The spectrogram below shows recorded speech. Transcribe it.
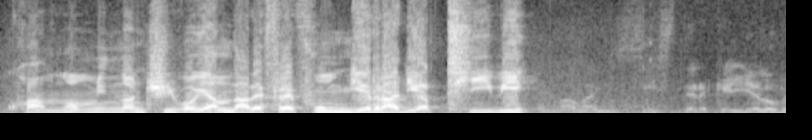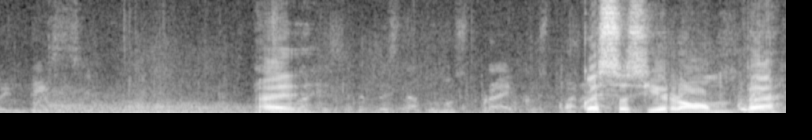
Qua non, mi- non ci voglio andare fra i funghi radioattivi. Eh, questo si rompe.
